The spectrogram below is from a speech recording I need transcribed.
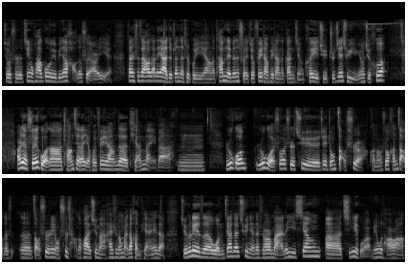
就是净化过滤比较好的水而已。但是在澳大利亚就真的是不一样了，他们那边的水就非常非常的干净，可以去直接去饮用去喝，而且水果呢尝起来也会非常的甜美吧，嗯。如果如果说是去这种早市，可能说很早的呃早市那种市场的话，去买还是能买到很便宜的。举个例子，我们家在去年的时候买了一箱呃奇异果猕猴桃啊，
